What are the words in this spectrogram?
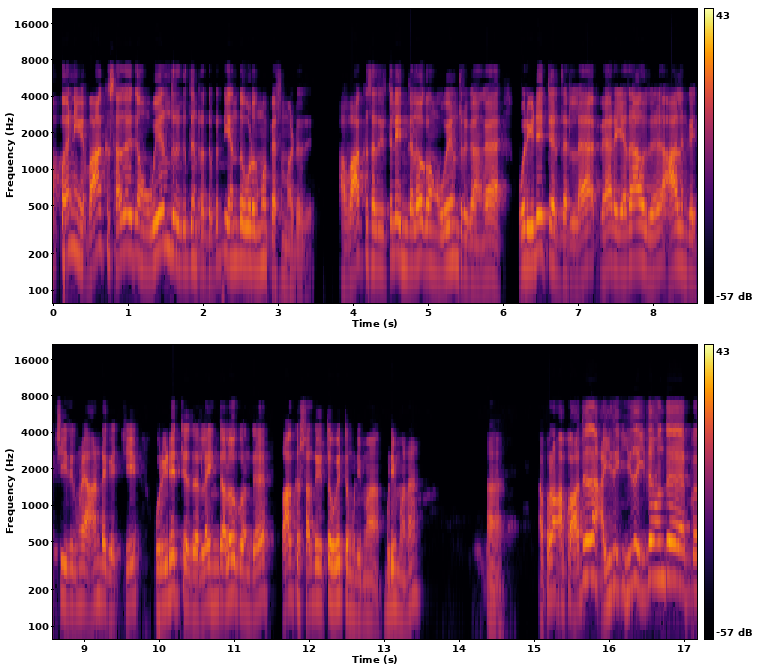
அப்போ நீங்கள் வாக்கு சதவீதம் உயர்ந்திருக்குதுன்றதை பற்றி எந்த ஊடகமும் பேச மாட்டேது. வாக்கு சதவீதத்தில் இந்த அளவுக்கு அவங்க உயர்ந்திருக்காங்க. ஒரு இடைத்தேர்தலில் வேற ஏதாவது ஆளுங்கட்சி இதுக்கு முன்னாடி ஆண்ட கட்சி ஒரு இடைத்தேர்தலில் இந்த அளவுக்கு வந்து வாக்கு சதவீதத்தை உயர்த்த முடியுமா? முடியுமாண்ணா? ஆ. அப்புறம் அப்போ அதுதான் இது இதை இதை வந்து இப்போ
